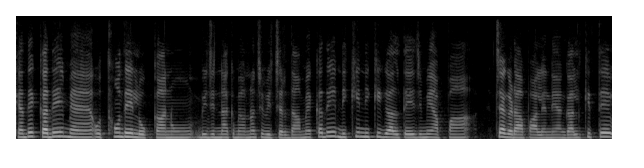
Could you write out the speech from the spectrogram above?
ਕਹਿੰਦੇ ਕਦੇ ਮੈਂ ਉੱਥੋਂ ਦੇ ਲੋਕਾਂ ਨੂੰ ਵੀ ਜਿੰਨਾ ਕਿ ਮੈਂ ਉਹਨਾਂ 'ਚ ਵਿਚਰਦਾ, ਮੈਂ ਕਦੇ ਨਿੱਕੀ ਨਿੱਕੀ ਗੱਲ ਤੇ ਜਿਵੇਂ ਆਪਾਂ ਝਗੜਾ ਪਾ ਲੈਂਦੇ ਆ ਗੱਲ ਕਿਤੇ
